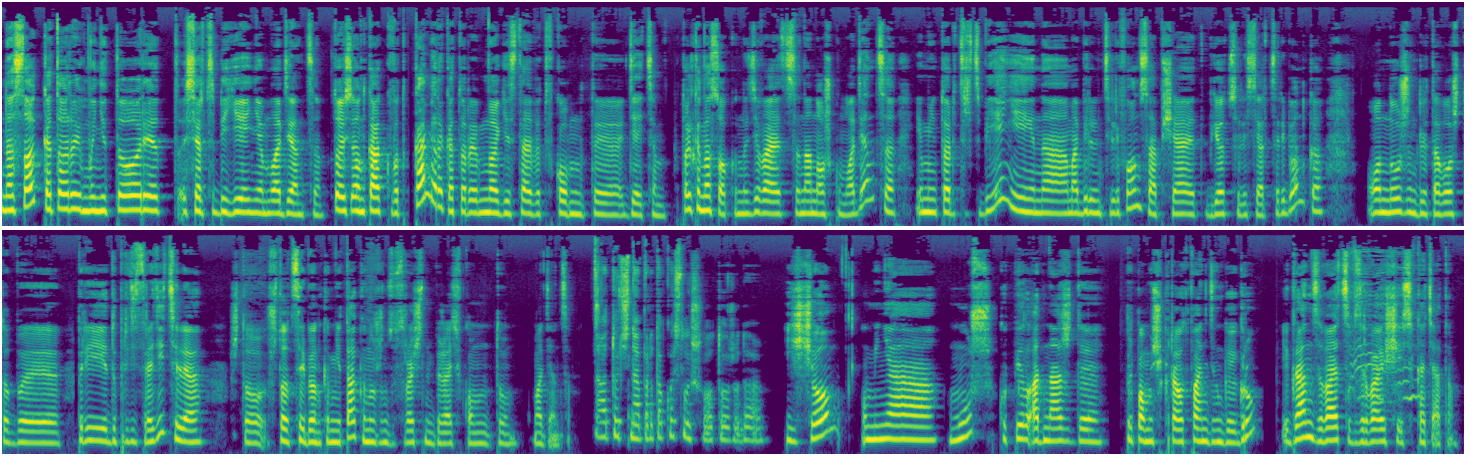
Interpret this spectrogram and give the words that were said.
Носок, который мониторит сердцебиение младенца. То есть он как вот камера, которые многие ставят в комнаты детям. Только носок. Он надевается на ножку младенца и мониторит сердцебиение, и на мобильный телефон сообщает, бьется ли сердце ребенка. Он нужен для того, чтобы предупредить родителя, что что-то с ребенком не так, и нужно срочно бежать в комнату младенца. А точно, я про такой слышала тоже, да. Еще у меня муж купил однажды при помощи краудфандинга игру. Игра называется «Взрывающиеся котята».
